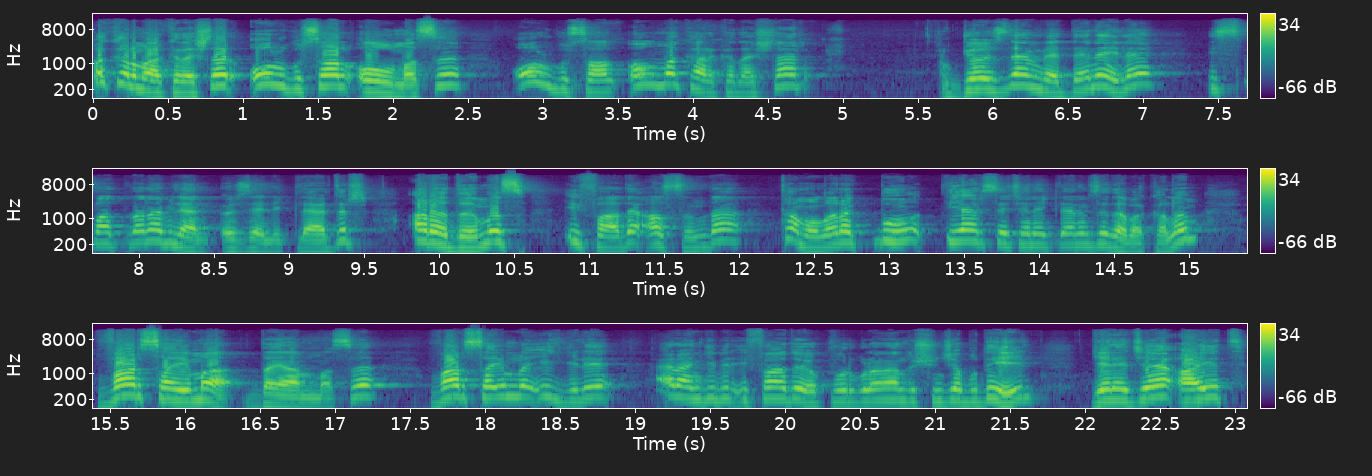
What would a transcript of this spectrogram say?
Bakalım arkadaşlar olgusal olması. Olgusal olmak arkadaşlar gözlem ve deneyle ispatlanabilen özelliklerdir. Aradığımız ifade aslında tam olarak bu. Diğer seçeneklerimize de bakalım. Varsayıma dayanması. Varsayımla ilgili herhangi bir ifade yok. Vurgulanan düşünce bu değil. Geleceğe ait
